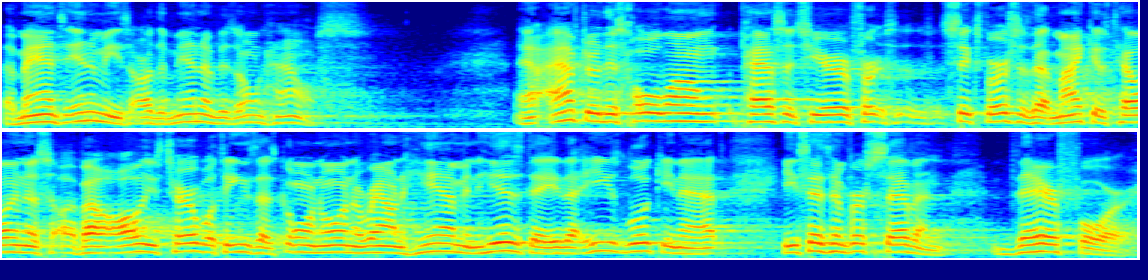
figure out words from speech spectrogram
a man's enemies are the men of his own house. And after this whole long passage here, six verses that Micah is telling us about all these terrible things that's going on around him in his day that he's looking at, he says in verse 7 Therefore,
